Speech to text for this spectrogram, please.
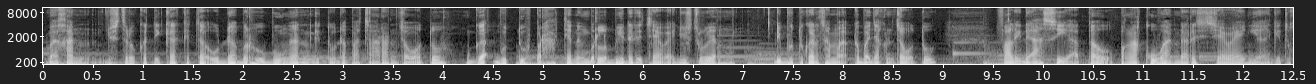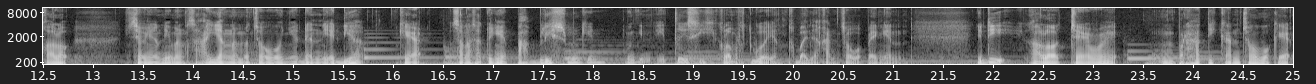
Bahkan justru ketika kita udah berhubungan gitu udah pacaran cowok tuh gak butuh perhatian yang berlebih dari cewek. Justru yang dibutuhkan sama kebanyakan cowok tuh validasi atau pengakuan dari si ceweknya gitu. Kalau ceweknya ini emang sayang sama cowoknya dan ya dia kayak salah satunya publish mungkin. Mungkin itu sih kalau menurut gue yang kebanyakan cowok pengen. Jadi kalau cewek memperhatikan cowok kayak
